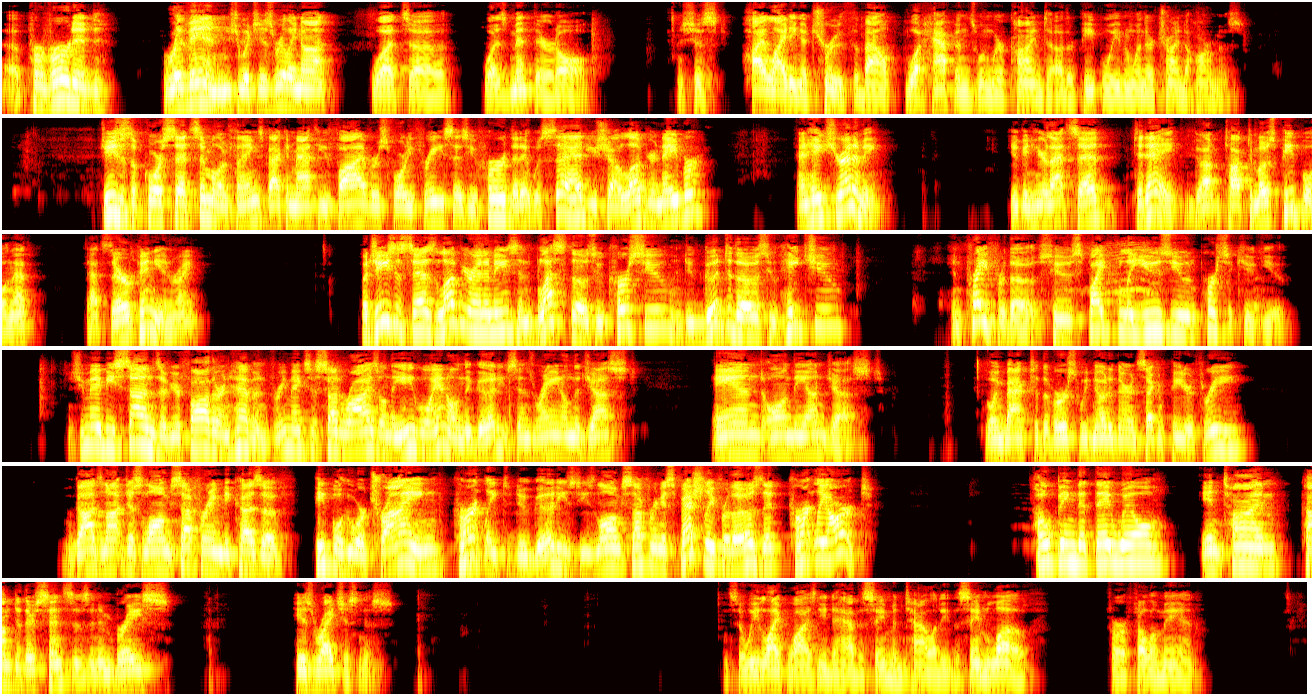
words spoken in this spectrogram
uh, perverted revenge, which is really not what uh, what is meant there at all. It's just highlighting a truth about what happens when we're kind to other people, even when they're trying to harm us. Jesus, of course, said similar things back in Matthew 5, verse 43. He says, You've heard that it was said, You shall love your neighbor and hate your enemy. You can hear that said today. go out and talk to most people, and that, that's their opinion, right? But Jesus says, Love your enemies and bless those who curse you, and do good to those who hate you, and pray for those who spitefully use you and persecute you that you may be sons of your Father in heaven. For he makes his sun rise on the evil and on the good. He sends rain on the just and on the unjust. Going back to the verse we noted there in 2 Peter 3, God's not just long suffering because of people who are trying currently to do good. He's, he's long suffering, especially for those that currently aren't, hoping that they will, in time, come to their senses and embrace his righteousness. And so we likewise need to have the same mentality, the same love for our fellow man.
